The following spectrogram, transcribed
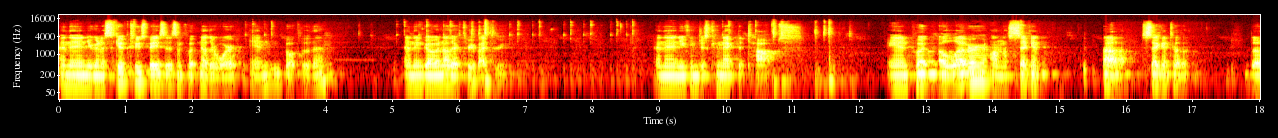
And then you're going to skip two spaces and put nether wart in both of them. And then go another 3 by 3 And then you can just connect the tops and put a lever on the second uh, second to the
